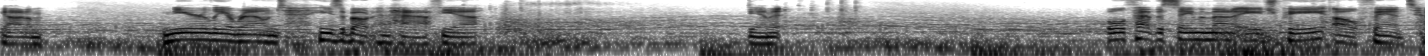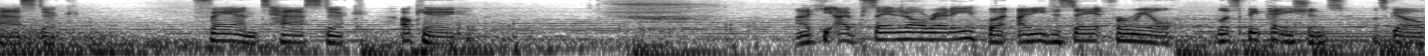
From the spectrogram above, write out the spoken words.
Got him. Nearly around. He's about half, yeah. Damn it. Both have the same amount of HP? Oh, fantastic. Fantastic. Okay. I keep, I'm saying it already, but I need to say it for real. Let's be patient. Let's go.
